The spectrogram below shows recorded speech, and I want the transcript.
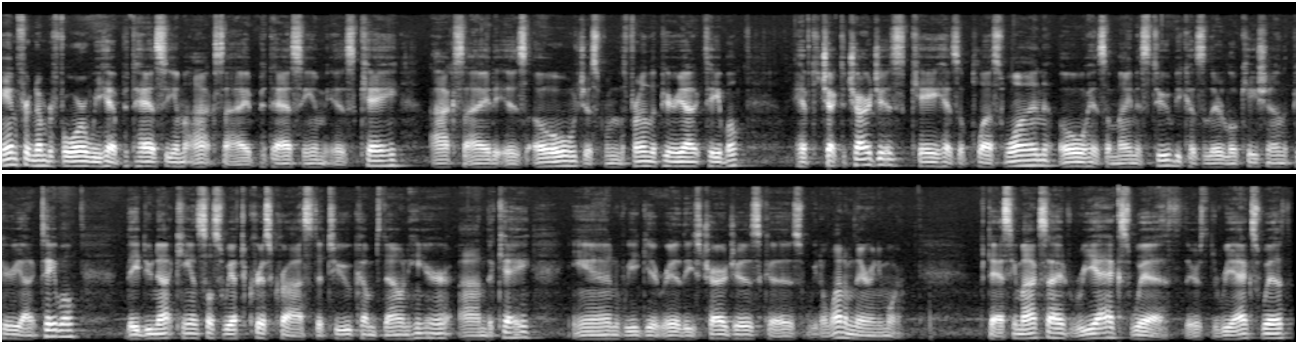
And for number four, we have potassium oxide. Potassium is K, oxide is O, just from the front of the periodic table. have to check the charges. K has a plus 1, O has a minus 2 because of their location on the periodic table. They do not cancel, so we have to crisscross. The 2 comes down here on the K, and we get rid of these charges because we don't want them there anymore. Potassium oxide reacts with, there's the reacts with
